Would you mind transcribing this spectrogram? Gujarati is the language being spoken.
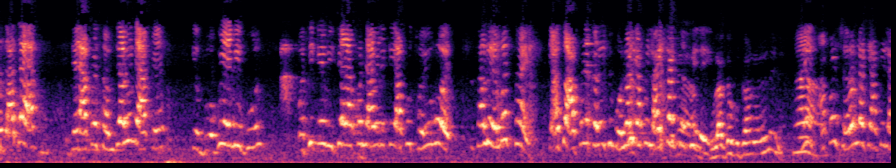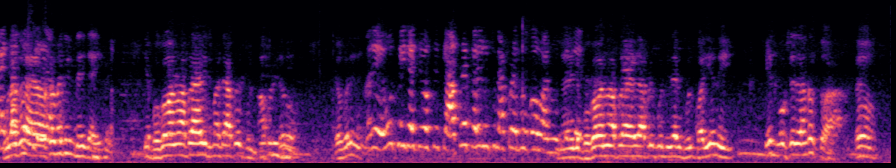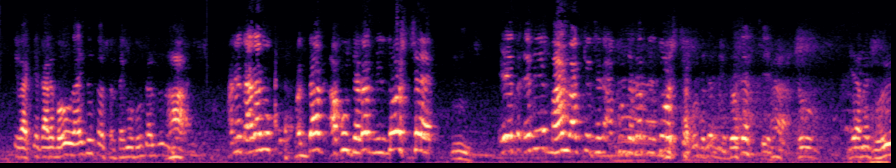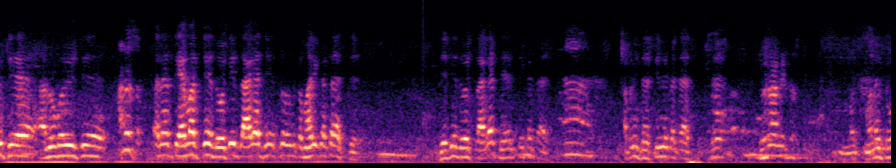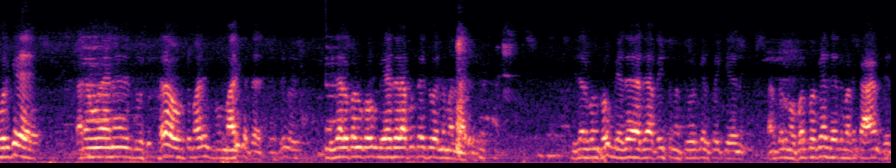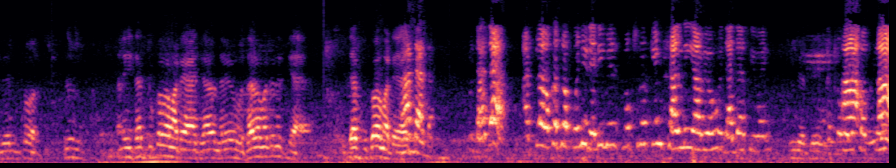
પણ દાદા જે આપણે સમજાવ્યું ને આપે કે ભોગવે એની ભૂલ પછી કઈ વિચાર આપણને આવે કે આપણું થયું હોય તો સાલું એમ જ થાય કે આ તો આપણે કર્યું છે બોલવાની આપણી લાયકાત નથી રહી. પૂછવાનું હોય નહીં ને? ને આપણને શરમ લાગે આપણી લાયકાત ઓટોમેટિક થઈ જાય કે ભોગવવાનું આપણે આવીશ માટે આપણે ભૂલ એવું થઈ જાય છે વખતે કે આપણે કરેલું છે ને આપણે ભોગવવાનું ના, છે ભોગવવાનું આપણે આપણી ભૂલ બીજાની ભૂલ કરીએ નહીં. એ જ મોક્ષ જવાનો રસ્તો આ. તો એ વાક્યકારે બહુ આવ્યું તો સત્સંગમાં બહુ ચાલતું હા. અને દાદાનું બધા આખું જગત નિર્દોષ છે. એ બી એક મહાન વાક્ય છે કે આખું જગત નિર્દોષ છે. આખું જગત નિર્દોષ જ છે. એ અમે જોયું છે અનુભવ્યું છે અને અને તેમ જ છે દોષિત લાગે છે એટલું તમારી કટાશ છે. જે જે દોષ લાગે છે તે કથા હા. આપણી દ્રષ્ટિને ને છે. મને ચોર કે અને હું એને દોષિત ઠરાવું તો મારી મારી કરતા છે? બીજા લોકોનું કહું બે હજાર આપું તો તું એને મને નાખે બીજા લોકોને કહું બે હજાર હજાર આપીશ તો મને ચોર કે કોઈ કહે નહીં. અને પેલું મફતમાં કહે છે તો માટે કારણ છે તે ચોર. અને હિસાબ ચૂકવવા માટે આવ્યા છે. આ નવે વધારવા માટે નથી આવ્યા હિસાબ ચૂકવવા માટે આયા આવ્યા દાદા. દાદા આટલા વખતમાં કોઈની રેડીમેડ મોક્ષનો કેમ ખ્યાલ નહીં આવ્યો હોય દાદા સિવાય?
